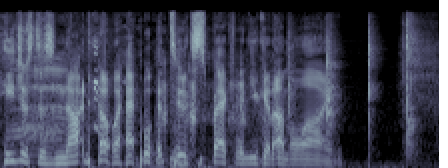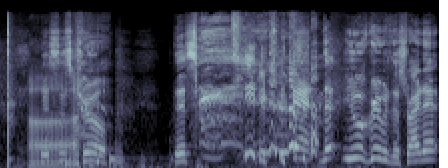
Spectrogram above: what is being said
He just does not know what to expect when you get on the line. This is Uh, true. This yeah, th- you agree with this, right, Ed?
